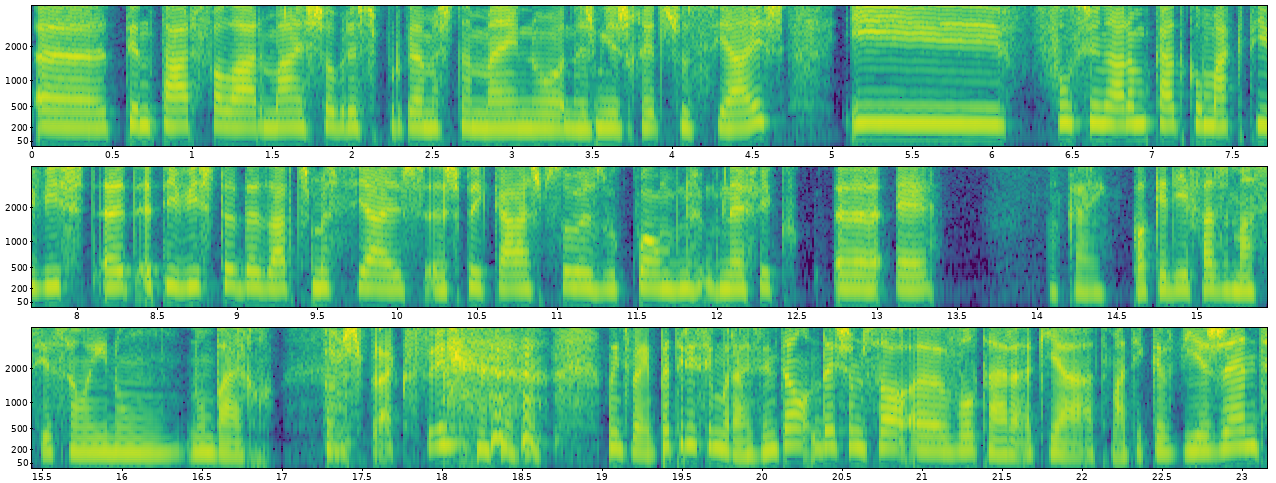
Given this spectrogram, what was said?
uh, tentar falar mais sobre esses programas também no, nas minhas redes sociais e funcionar um bocado como ativista, ativista das artes marciais, explicar às pessoas o quão benéfico uh, é. Ok. Qualquer dia faz uma associação aí num, num bairro. Vamos esperar que sim. Muito bem, Patrícia Moraes, então deixa-me só uh, voltar aqui à temática viajante.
